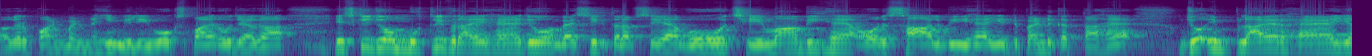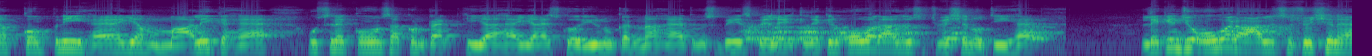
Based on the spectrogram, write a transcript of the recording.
اگر اپوائنٹمنٹ نہیں ملی، وہ ایکسپائر ہو جائے گا۔ اس کی جو مختلف رائے ہیں، جو امبیسی کی طرف سے ہے وہ چھ ماہ بھی ہے اور سال بھی ہے، یہ ڈپینڈ کرتا ہے۔ جو امپلائر ہے یا کمپنی ہے یا مالک ہے، اس نے کون سا کنٹریکٹ کیا ہے یا اس کو رینیو کرنا ہے، تو اس بیس پہ لیکن اوور آل جو سچویشن ہوتی ہے لیکن جو اوور آل سچویشن ہے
